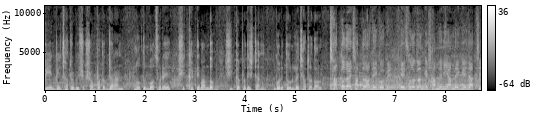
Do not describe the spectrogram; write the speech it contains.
বিএনপির ছাত্র বিষয়ক সম্পাদক জানান, নতুন বছরে শিক্ষার্থী বান্ধব, শিক্ষা প্রতিষ্ঠান গড়ে তুলবে ছাত্রদল। ছাত্রদায় ছাত্র আদায় করবে। এই স্লোগানকে সামনে নিয়ে আমরা এগিয়ে যাচ্ছি।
